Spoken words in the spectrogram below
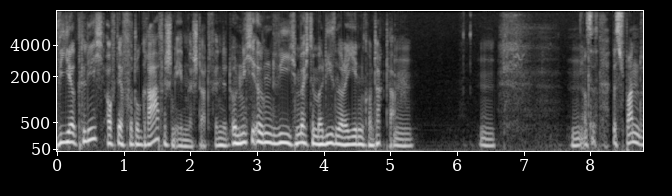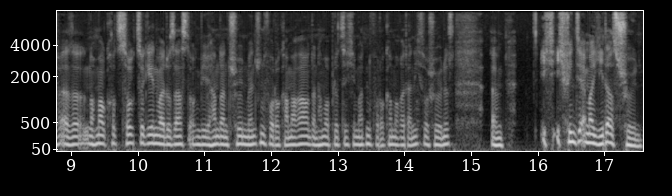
wirklich auf der fotografischen Ebene stattfindet und nicht irgendwie, ich möchte mal diesen oder jeden Kontakt haben. Mhm. Mhm. Es ist, ist, spannend, also nochmal kurz zurückzugehen, weil du sagst, irgendwie, wir haben dann einen schönen Menschen vor der Kamera und dann haben wir plötzlich jemanden vor der Kamera, der nicht so schön ist. Ähm, ich, ich finde ja immer, jeder ist schön.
